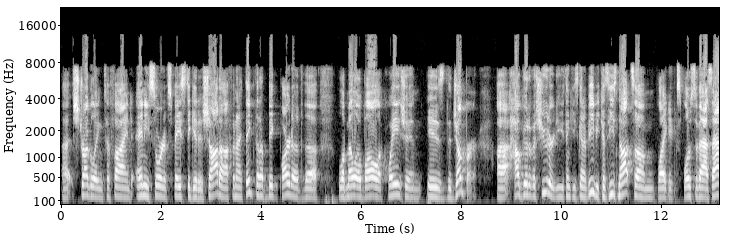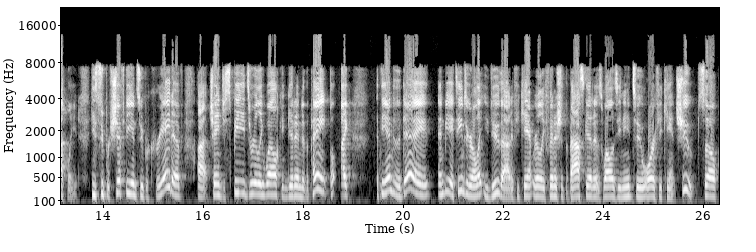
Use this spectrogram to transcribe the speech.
uh, struggling to find any sort of space to get his shot off. And I think that a big part of the LaMelo Ball equation is the jumper. Uh, how good of a shooter do you think he's going to be? Because he's not some like explosive ass athlete. He's super shifty and super creative, uh, changes speeds really well, can get into the paint, but like at the end of the day, NBA teams are going to let you do that if you can't really finish at the basket as well as you need to, or if you can't shoot. So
